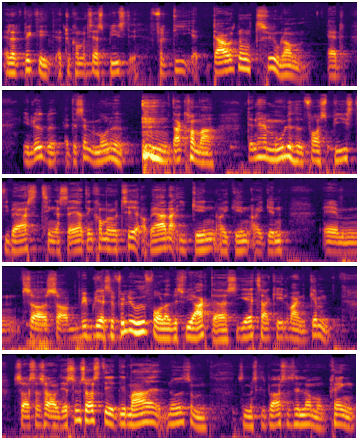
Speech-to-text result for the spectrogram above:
eller er det vigtigt, at du kommer til at spise det? Fordi at der er jo ikke nogen tvivl om, at i løbet af december måned, der kommer den her mulighed for at spise diverse ting og sager, den kommer jo til at være der igen og igen og igen. Øhm, så, så vi bliver selvfølgelig udfordret, hvis vi agter os ja tak hele vejen igennem. Så, så, så jeg synes også, det, det er meget noget, som, som man skal spørge sig selv om omkring,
